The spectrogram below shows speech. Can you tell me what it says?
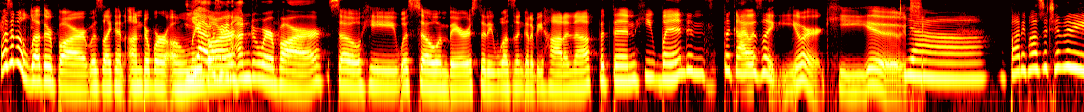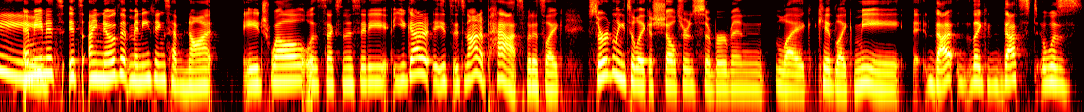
wasn't a leather bar, it was like an underwear only yeah it bar. was an underwear bar So he was so embarrassed that he wasn't going to be hot enough. But then he went, and the guy was like, "You're cute." yeah body positivity. I mean, it's it's. I know that many things have not aged well with Sex in the City. You got It's it's not a pass, but it's like certainly to like a sheltered suburban like kid like me. That like that's was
